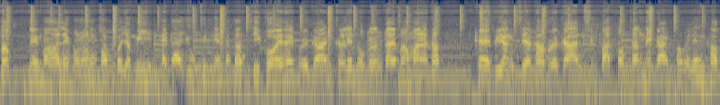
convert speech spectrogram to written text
ครับในมหาลัยของเรานะครับ ก็จะมี SRU Fitness นะครับ ที่คอยให้บริการเครื่องเล่นออกกำลังกายมากมายนะครับ แค่เพียงเสียค่าบริการ 10 บาทต่อครั้งในการเข้าไปเล่นครับ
